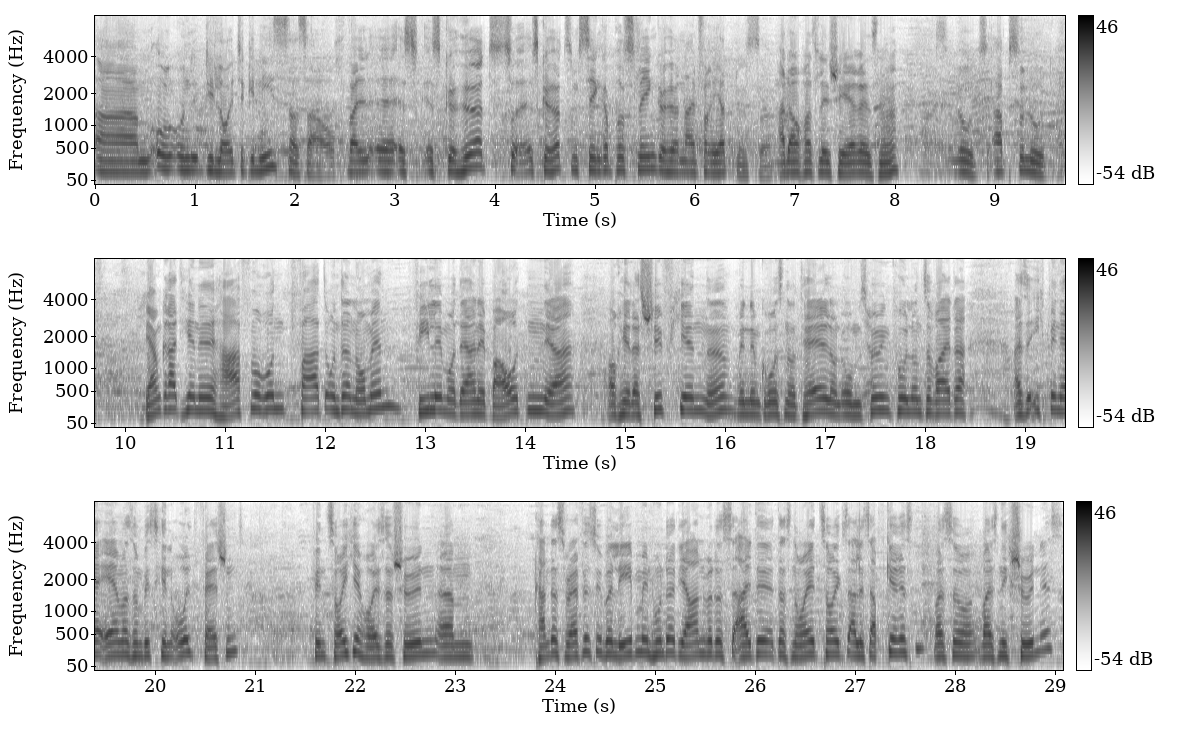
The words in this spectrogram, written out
Ähm, und, und die Leute genießen das auch, weil äh, es, es, gehört zu, es gehört zum Singapore Sling, gehören einfach Erdnüsse. Hat auch was Legeres, ne? Absolut, absolut. Wir haben gerade hier eine Hafenrundfahrt unternommen, viele moderne Bauten, ja, auch hier das Schiffchen ne, mit dem großen Hotel und oben Swimmingpool und so weiter. Also ich bin ja eher immer so ein bisschen old-fashioned, finde solche Häuser schön. Ähm, kann das Raffles überleben? In 100 Jahren wird das alte, das neue Zeugs alles abgerissen, weil, so, weil es nicht schön ist?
